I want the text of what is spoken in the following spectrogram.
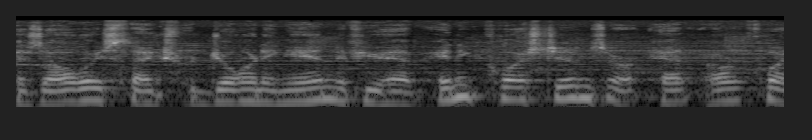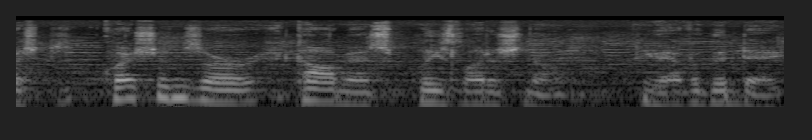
As always, thanks for joining in. If you have any questions or, or questions or comments, please let us know. You have a good day.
